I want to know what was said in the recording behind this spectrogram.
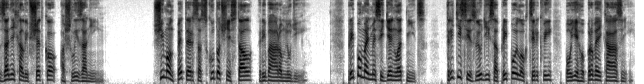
zanechali všetko a šli za ním. Šimon Peter sa skutočne stal rybárom ľudí. Pripomeňme si deň letníc. 3000 ľudí sa pripojilo k cirkvi po jeho prvej kázni.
